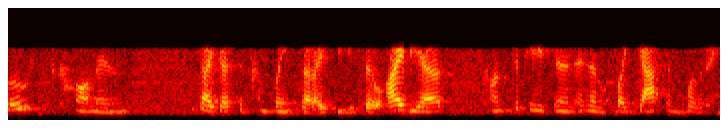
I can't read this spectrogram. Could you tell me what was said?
most common digestive complaints that I see. So IBS, constipation, and then like gas and bloating,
